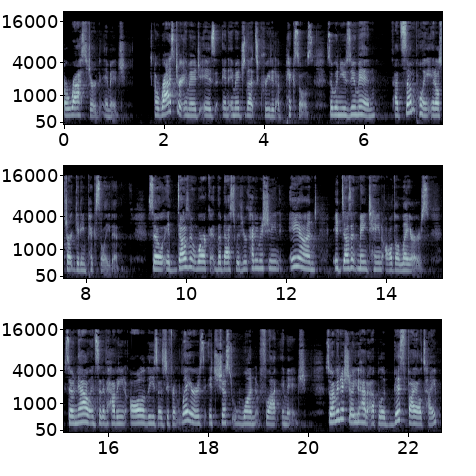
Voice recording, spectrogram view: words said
a rastered image. A raster image is an image that's created of pixels. So when you zoom in, at some point it'll start getting pixelated. So it doesn't work the best with your cutting machine and it doesn't maintain all the layers. So now instead of having all of these as different layers, it's just one flat image. So I'm going to show you how to upload this file type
